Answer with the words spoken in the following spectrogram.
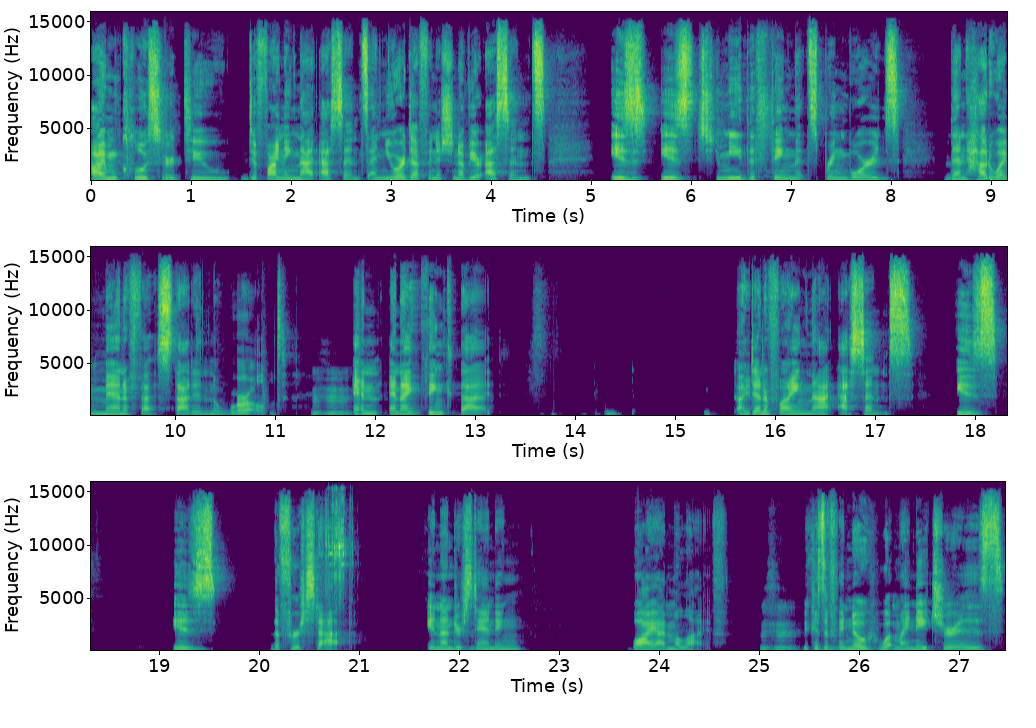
I'm closer to defining that essence and your definition of your essence is is to me the thing that springboards then how do I manifest that in the world? Mm-hmm. And and I think that identifying that essence is is the first step in mm-hmm. understanding mm-hmm. why I'm alive. Mm-hmm. Because if I mm-hmm. know what my nature is,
